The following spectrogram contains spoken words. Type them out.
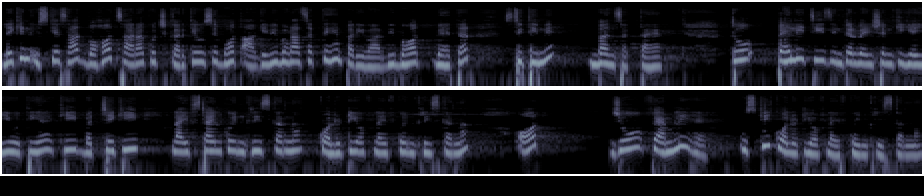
लेकिन उसके साथ बहुत सारा कुछ करके उसे बहुत आगे भी बढ़ा सकते हैं, परिवार भी बहुत बेहतर स्थिति में बन सकता है। तो पहली चीज़ इंटरवेंशन की यही होती है कि बच्चे की लाइफस्टाइल को इंक्रीज़ करना क्वालिटी ऑफ़ लाइफ को इंक्रीज़ करना और जो फैमिली है, उसकी क्वालिटी ऑफ़ लाइफ को इंक्रीज़ करना।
